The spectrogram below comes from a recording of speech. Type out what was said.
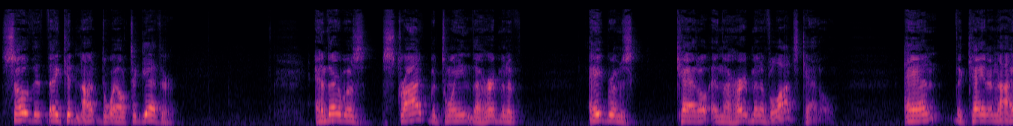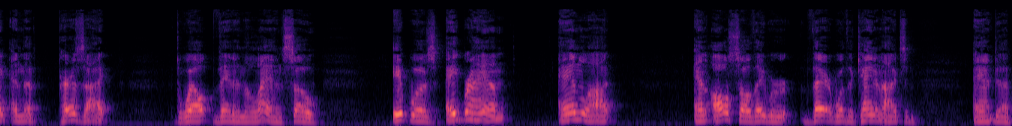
so that they could not dwell together. And there was strife between the herdmen of Abram's cattle and the herdmen of Lot's cattle. And the Canaanite and the Perizzite dwelt then in the land. So it was Abraham and Lot and also they were there where the Canaanites and, and uh,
